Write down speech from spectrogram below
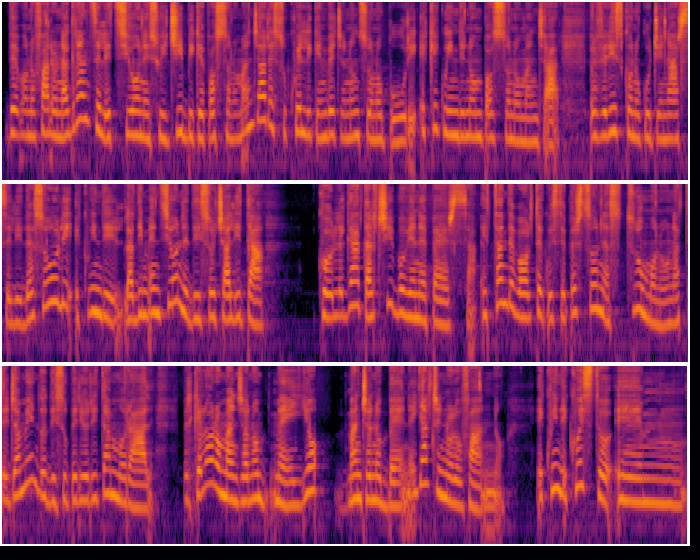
devono fare una gran selezione sui cibi che possono mangiare e su quelli che invece non sono puri e che quindi non possono mangiare. Preferiscono cucinarseli da soli e quindi la dimensione di socialità collegata al cibo viene persa e tante volte queste persone assumono un atteggiamento di superiorità morale perché loro mangiano meglio, mangiano bene, gli altri non lo fanno. E quindi questo è, mm,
